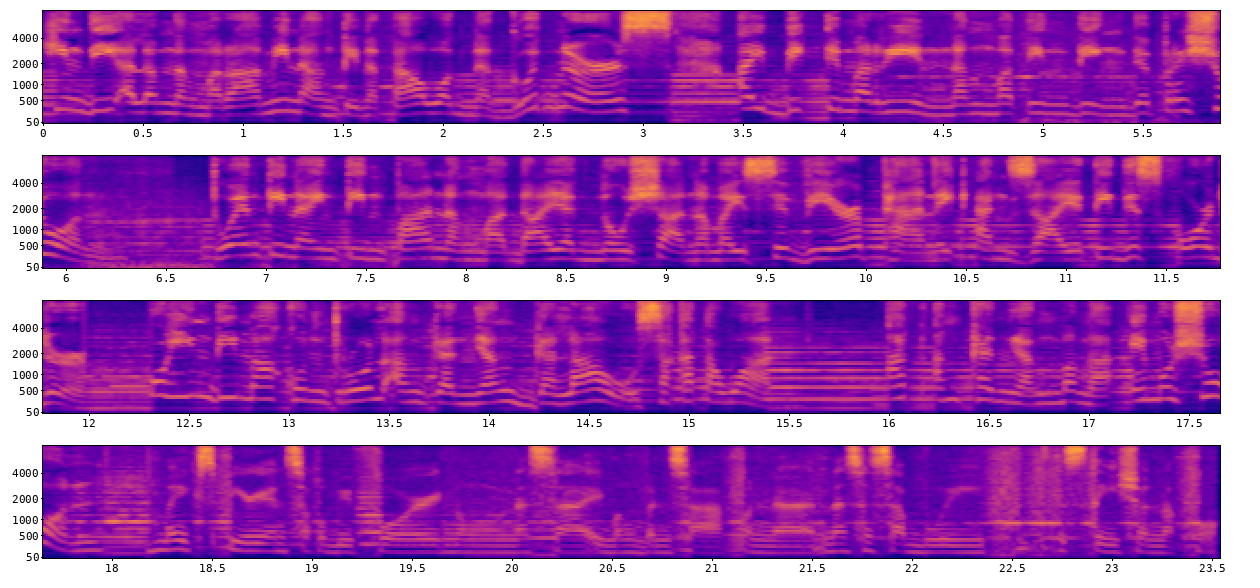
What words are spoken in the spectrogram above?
hindi alam ng marami na ang tinatawag na good nurse ay biktima rin ng matinding depresyon. 2019 pa nang ma-diagnose siya na may severe panic anxiety disorder o hindi makontrol ang kanyang galaw sa katawan at ang kanyang mga emosyon. May experience ako before nung nasa ibang bansa ako na nasa subway station ako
